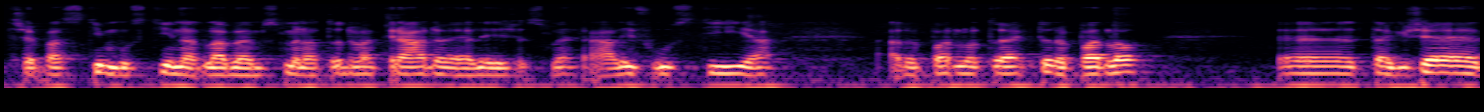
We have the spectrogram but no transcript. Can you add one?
třeba s tím Ústí nad Labem jsme na to dvakrát dojeli, že jsme hráli v Ústí a, a dopadlo to, jak to dopadlo. E, takže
